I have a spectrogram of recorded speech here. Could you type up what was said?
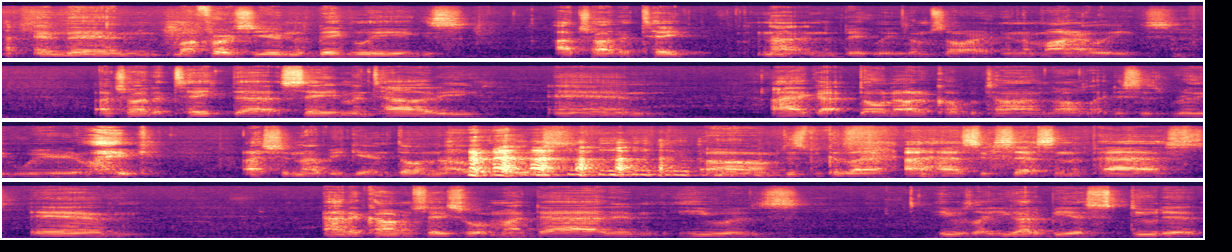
and then my first year in the big leagues, I tried to take not in the big leagues, I'm sorry, in the minor leagues. I tried to take that same mentality and I got thrown out a couple times. I was like, this is really weird. Like I should not be getting thrown out like this. um, just because I, I had success in the past. And I had a conversation with my dad, and he was he was like, "You got to be a student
